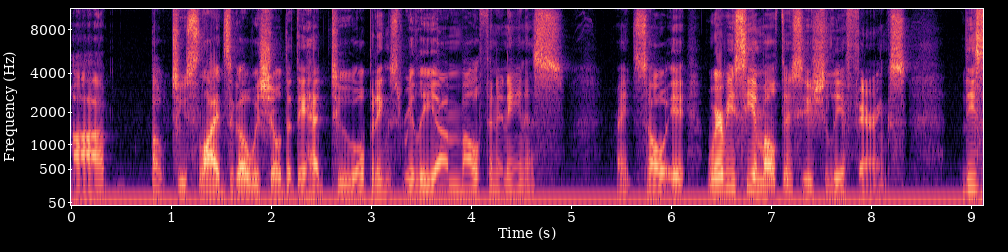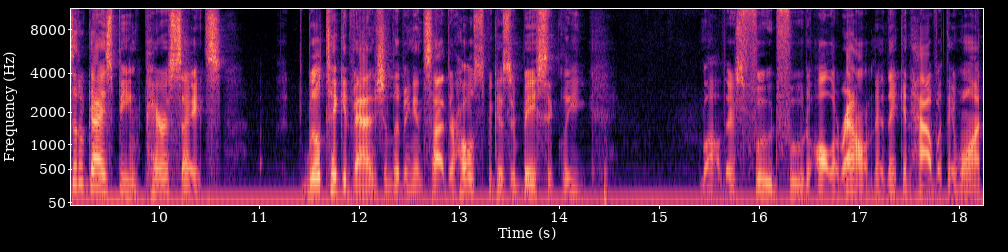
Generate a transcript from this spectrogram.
Uh, about two slides ago, we showed that they had two openings, really a mouth and an anus, right? So it, wherever you see a mouth, there's usually a pharynx. These little guys being parasites will take advantage of living inside their host because they're basically, well, there's food, food all around, and they can have what they want.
